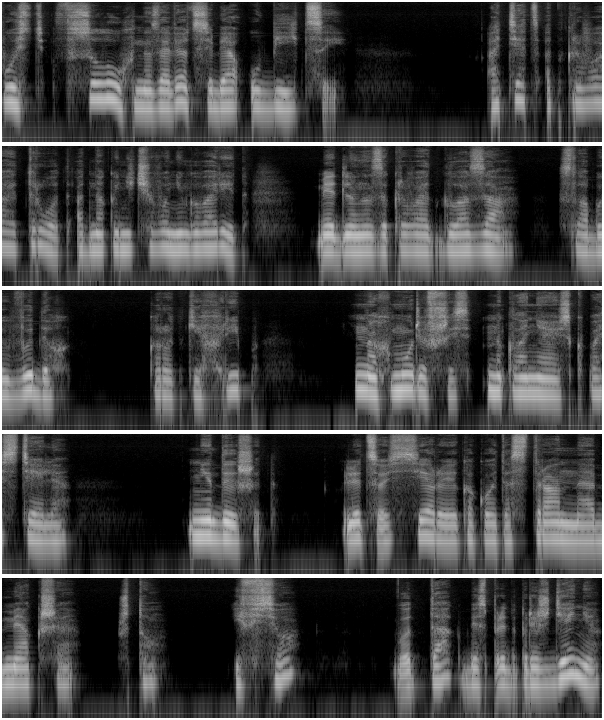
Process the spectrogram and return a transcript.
Пусть вслух назовет себя убийцей. Отец открывает рот, однако ничего не говорит. Медленно закрывает глаза. Слабый выдох, короткий хрип. Нахмурившись, наклоняюсь к постели. Не дышит. Лицо серое, какое-то странное, обмякшее. Что? И все? Вот так, без предупреждения,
